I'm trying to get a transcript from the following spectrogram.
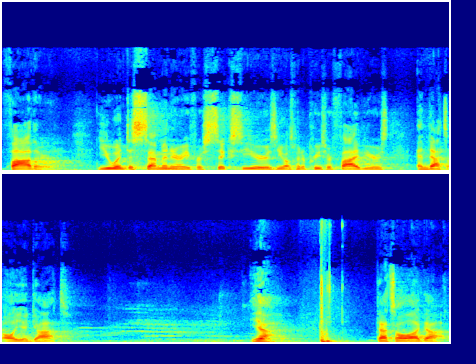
Father, you went to seminary for six years, and you also been a priest for five years, and that's all you got? Yeah, that's all I got.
